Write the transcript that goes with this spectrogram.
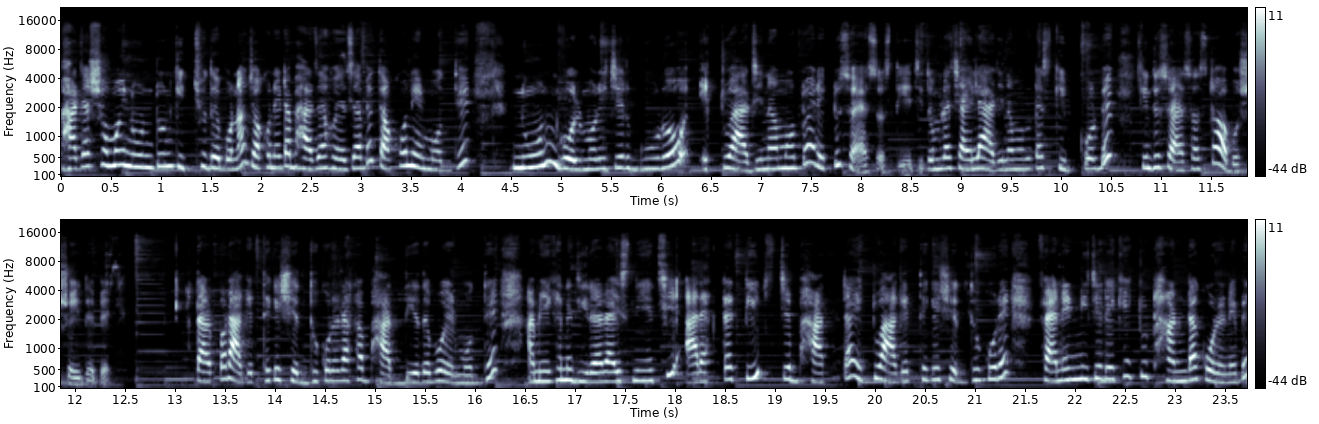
ভাজার সময় নুন টুন কিচ্ছু দেবো না। যখন এটা ভাজা হয়ে যাবে, তখন এর মধ্যে নুন, গোলমরিচের গুঁড়ো, একটু আজিনামোটো আর একটু সয়া সস দিয়েছি। তোমরা চাইলে আজিনামোটোটা স্কিপ করবে, কিন্তু সয়া সসটা অবশ্যই দেবে। তারপর আগের থেকে সেদ্ধ করে রাখা ভাত দিয়ে দেব এর মধ্যে। আমি এখানে জিরা রাইস নিয়েছি। আর একটা টিপস যে ভাতটা একটু আগের থেকে সেদ্ধ করে ফ্যানের নিচে রেখে একটু ঠান্ডা করে নেবে,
